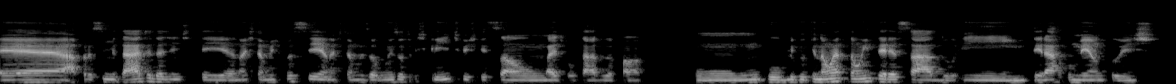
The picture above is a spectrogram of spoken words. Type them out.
é, a proximidade da gente ter, nós temos você, nós temos alguns outros críticos que são mais voltados a falar com um público que não é tão interessado em ter argumentos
